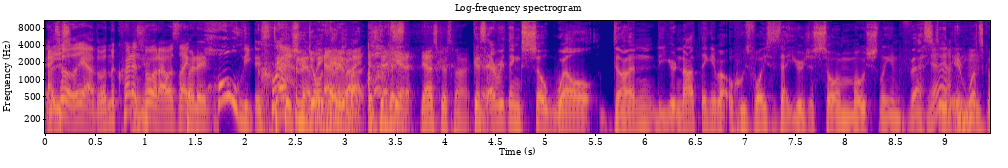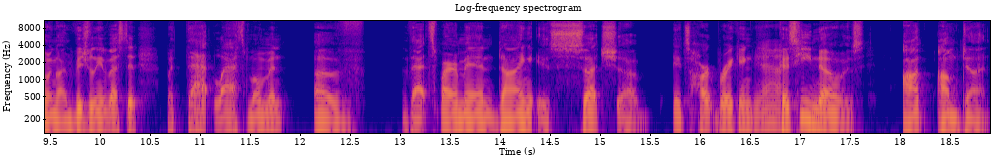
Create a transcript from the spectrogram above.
I And just- so yeah, when the credits rolled, I was like, But it- "Holy it's crap!" definitely don't think Everybody, about it. It's that- yeah, that's Chris Pine. because Yeah. everything's so well done that you're not thinking about whose voice is that. You're just so emotionally invested Yeah. in what's going on, visually invested. But that last moment of that Spider-Man dying is such uh, it's heartbreaking Yeah. because he knows I'm I'm done.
